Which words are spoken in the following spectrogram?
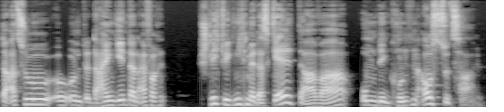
dazu und dahingehend dann einfach schlichtweg nicht mehr das Geld da war, um den Kunden auszuzahlen.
